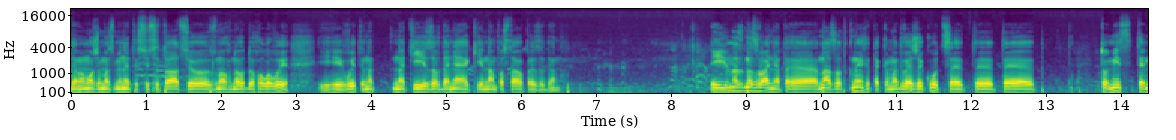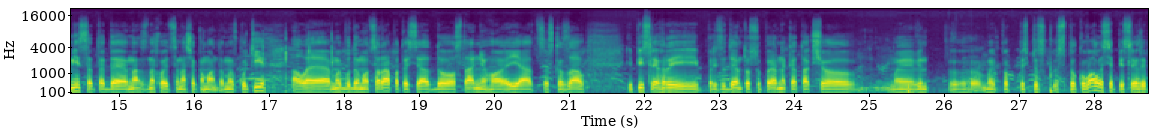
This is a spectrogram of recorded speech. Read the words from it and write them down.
де ми можемо змінити всю ситуацію з ног до голови і вийти на, ті завдання, які нам поставив президент. І названня, назва книги Медвежий кут це те, то місце, те місце, де на- знаходиться наша команда. Ми в куті, але ми будемо царапатися до останнього. Я це сказав і після гри, і президенту суперника. Так що ми, він ми спілкувалися після гри,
